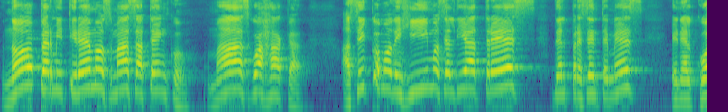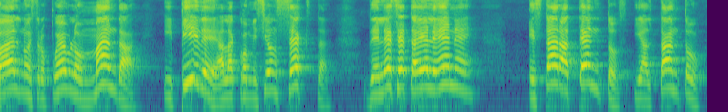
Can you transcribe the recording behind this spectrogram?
No permitiremos más Atenco, más Oaxaca, así como dijimos el día 3 del presente mes, en el cual nuestro pueblo manda y pide a la Comisión Sexta del STLN estar atentos y al tanto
